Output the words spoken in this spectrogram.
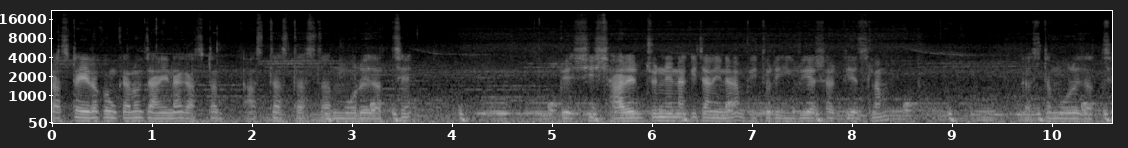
গাছটা এরকম কেন জানি না, গাছটা আস্তে আস্তে আস্তে মরে যাচ্ছে। বেশি সারের জন্য নাকি জানি না, ভিতরে ইউরিয়া সার দিয়েছিলাম। গাছটা মরে যাচ্ছে।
